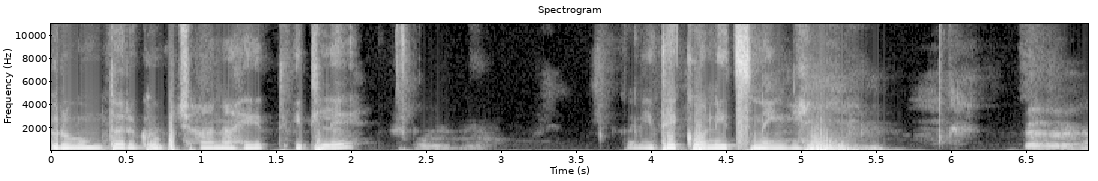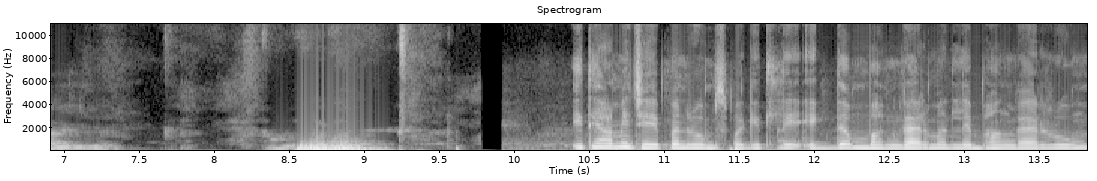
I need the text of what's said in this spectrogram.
रूम तर खूप छान आहेत इथले. पण इथे कोणीच नाही चल बरं खाली इथे आम्ही जे पण रूम्स बघितले एकदम भंगारमधले भंगार रूम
